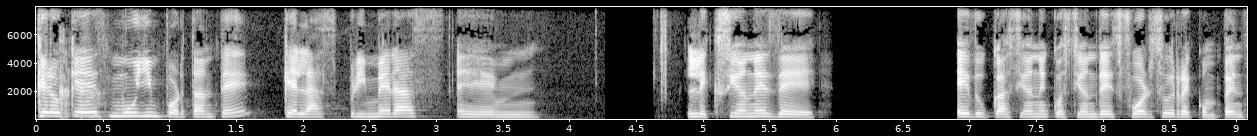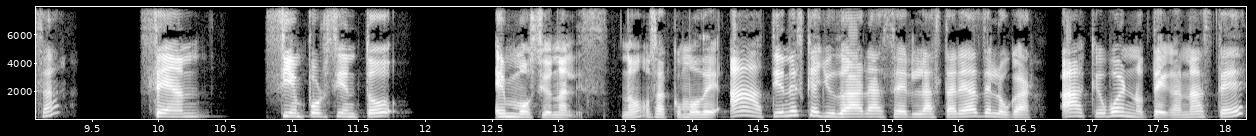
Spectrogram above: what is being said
creo que es muy importante que las primeras em, lecciones de educación en cuestión de esfuerzo y recompensa sean 100% emocionales, ¿no? O sea, como de, ah, tienes que ayudar a hacer las tareas del hogar. Ah, qué bueno, te ganaste.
